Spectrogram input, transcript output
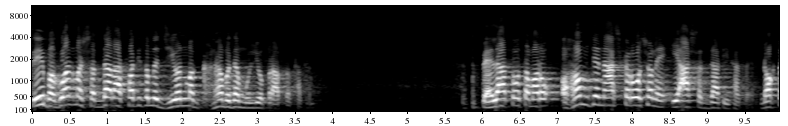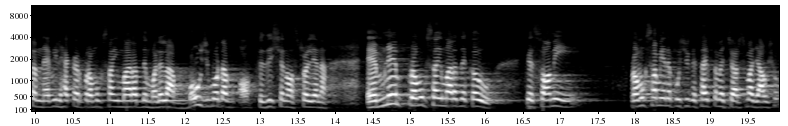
તો એ ભગવાનમાં શ્રદ્ધા રાખવાથી તમને જીવનમાં ઘણા બધા મૂલ્યો પ્રાપ્ત થશે. પહેલા તો તમારો અહમ જે નાશ કરવો છો ને, એ આ શ્રદ્ધાથી થશે. ડોક્ટર નેવિલ હેકર પ્રમુખ સ્વામી મહારાજને મળેલા બહુ જ મોટા ફિઝિશિયન ઓસ્ટ્રેલિયાના, એમને પ્રમુખ સ્વામી મહારાજને કહ્યું કે સ્વામી, પ્રમુખ સ્વામી એને પૂછ્યું કે, સાહેબ, તમે ચર્ચમાં જાઓ છો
